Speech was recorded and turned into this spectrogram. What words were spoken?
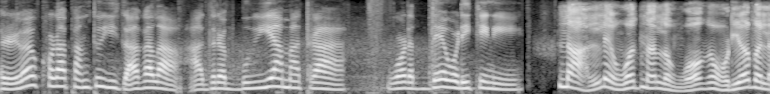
ರಿವೈವ್ ಕೊಡಕ್ಕಂತೂ ಈಗ ಆಗಲ್ಲ. ಅದರ ಬುಯ್ಯ ಮಾತ್ರ ಹೊಡೆದೇ ಹೊಡಿತೀನಿ. ನಾ ಅಲ್ಲೇ ಹೋದ್ನಲ್ಲ ಹೋಗ ಹೊಡಿಯೋಬಲ್ಲ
